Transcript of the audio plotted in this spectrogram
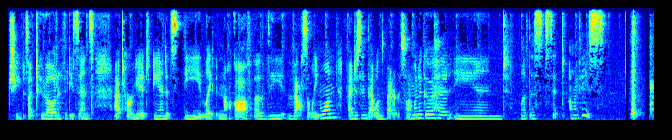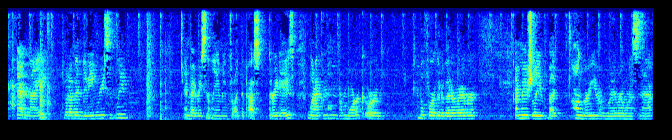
cheap. It's like $2.50 at Target and it's the like knockoff of the Vaseline one. I just think that one's better. So I'm gonna go ahead and let this sit on my face. At night, what I've been doing recently and by recently I mean for like the past three days when I come home from work or before I go to bed or whatever. I'm usually like hungry or whatever, I want a snack.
